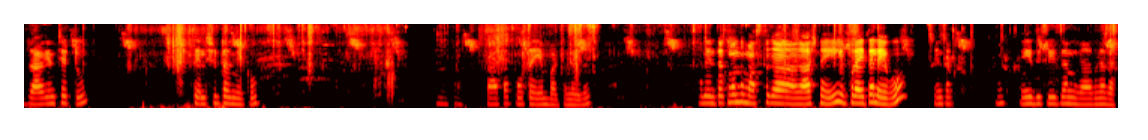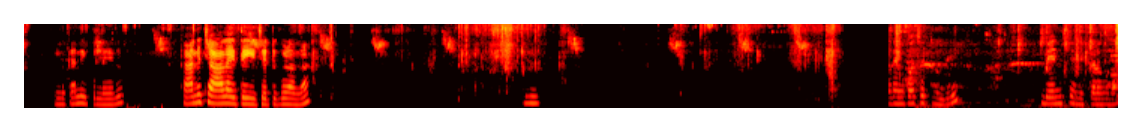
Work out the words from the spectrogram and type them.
డ్రాగన్ చెట్టు. తెలిసి ఉంటుంది మీకు. ఇంకా పూత ఏం పట్టలేదు. కానీ ఇంతకుముందు మస్తుగా కాసినాయి ఇప్పుడైతే లేవు. ఇంత ఇది సీజన్ కాదు కదా. అందుకని ఇప్పుడు లేదు. కానీ చాలా అవుతాయి ఈ చెట్టు కూడా. ఇక్కడ ఇంకో చెట్టు ఉంది. బెంచ్ ఇక్కడ కూడా.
